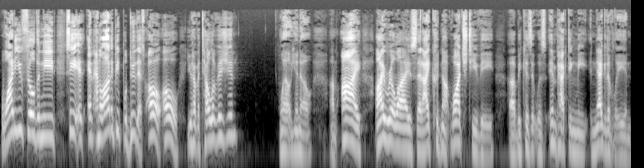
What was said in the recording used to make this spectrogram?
Why do you feel the need? See, and, and a lot of people do this. Oh, oh, you have a television? Well, you know, um, I I realized that I could not watch TV uh, because it was impacting me negatively and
